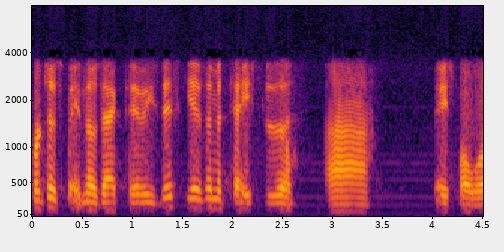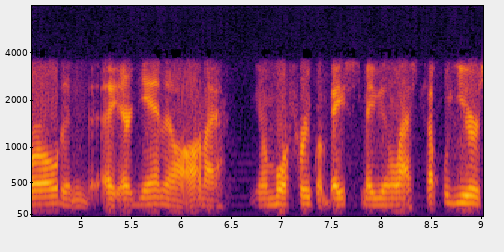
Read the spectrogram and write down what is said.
participate in those activities. This gives him a taste of the uh, baseball world, and uh, again on a you know more frequent basis, maybe in the last couple years.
